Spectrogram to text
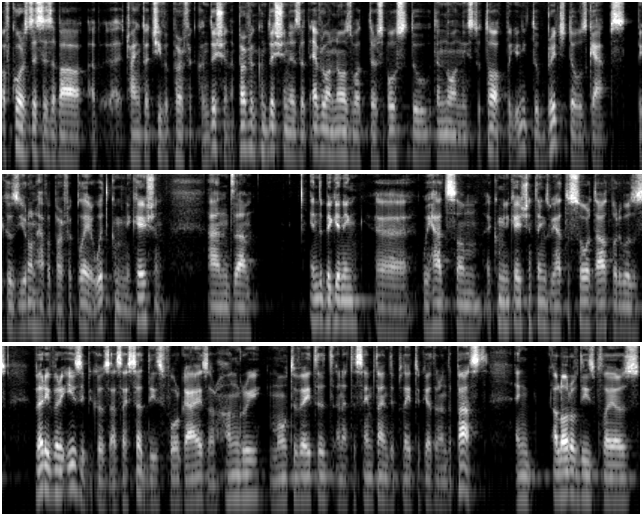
of course, this is about uh, uh, trying to achieve a perfect condition. A perfect condition is that everyone knows what they're supposed to do, then no one needs to talk. But you need to bridge those gaps because you don't have a perfect player with communication. And um, in the beginning, uh, we had some uh, communication things we had to sort out, but it was very, very easy because, as I said, these four guys are hungry, motivated, and at the same time, they played together in the past. And a lot of these players,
